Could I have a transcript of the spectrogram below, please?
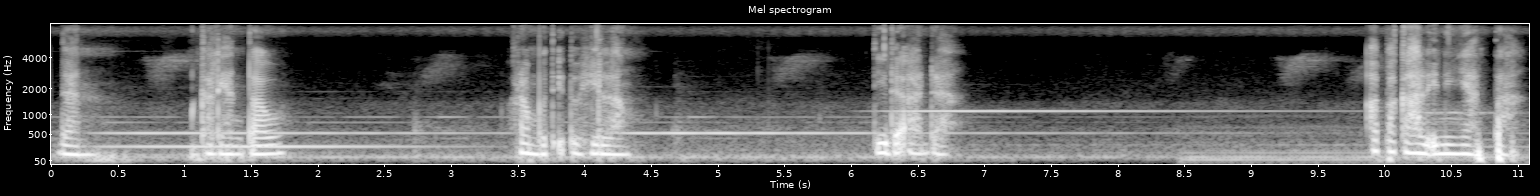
Dan kalian tahu, rambut itu hilang. Tidak ada. Apakah hal ini nyata?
